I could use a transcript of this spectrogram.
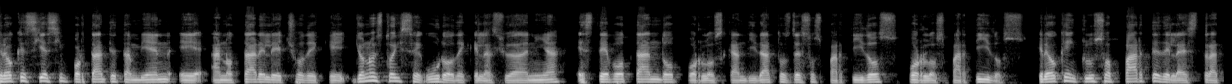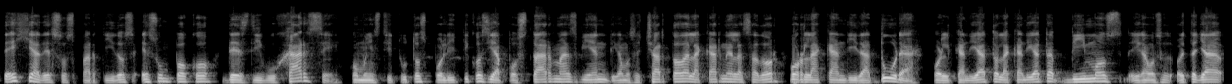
creo que sí es importante también eh, anotar el hecho de que yo no estoy seguro de que la ciudadanía esté votando por los candidatos de esos partidos por los partidos. Creo que incluso parte de la estrategia de esos partidos es un poco desdibujarse como institutos políticos y apostar más bien, digamos, echar toda la carne al asador por la candidatura, por el candidato, la candidata. Vimos, digamos, ahorita ya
